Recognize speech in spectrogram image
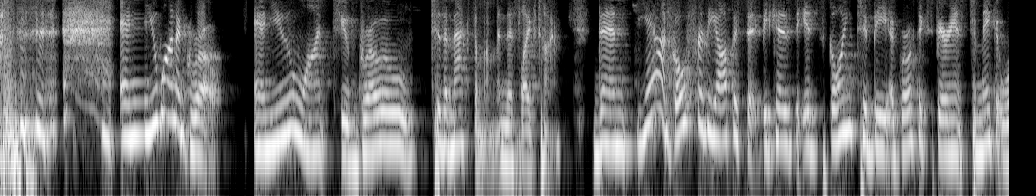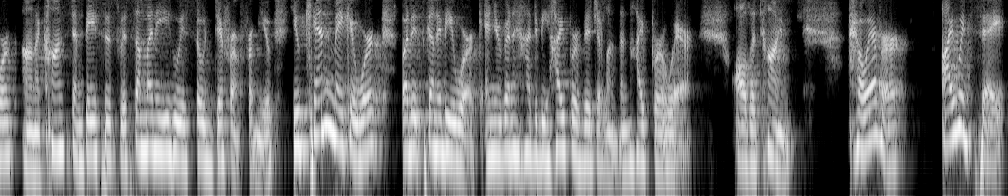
and you want to grow and you want to grow to the maximum in this lifetime, then yeah, go for the opposite because it's going to be a growth experience to make it work on a constant basis with somebody who is so different from you. You can make it work, but it's going to be work and you're going to have to be hyper vigilant and hyper aware all the time. However, I would say,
